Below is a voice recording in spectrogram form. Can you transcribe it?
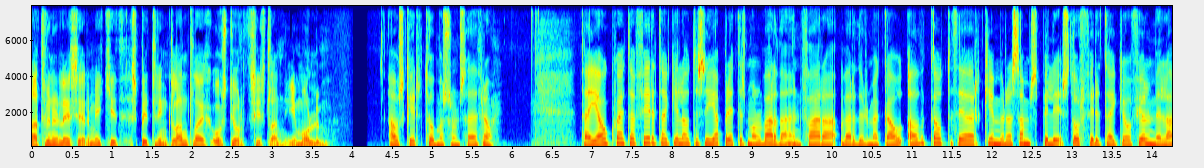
Atvinnuleysi er mikill, spilling landlæg og stjórnsíslan í mólum. Áskir Tómasson saði frá. Það er jákvægt að fyrirtæki láti sig jafnbreytismál varða en fara verður með aðgátt þegar kemur að samspili stórfyrirtækja og fjölmiðla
